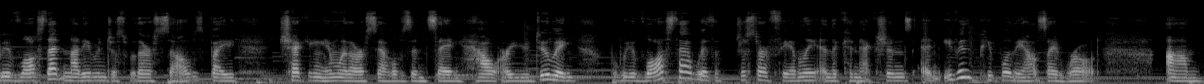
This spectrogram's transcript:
We've lost that not even just with ourselves by checking in with ourselves and saying, How are you doing? But we've lost that with just our family and the connections and even people in the outside world. Um,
